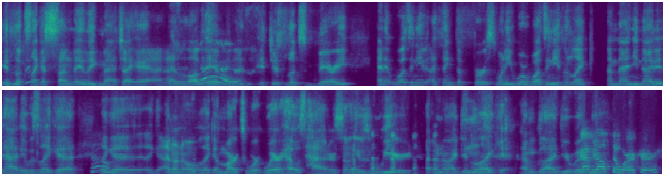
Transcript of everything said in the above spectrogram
It looks like a Sunday league match. I I, I love him. and I- It just looks very. and it wasn't even. I think the first one he wore wasn't even like a Man United hat. It was like a No. like a like I don't know, like a Mark's Work Wearhouse hat or something. It was weird. I don't know. I didn't like it. I'm glad you're with grabbed me. it off the worker.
